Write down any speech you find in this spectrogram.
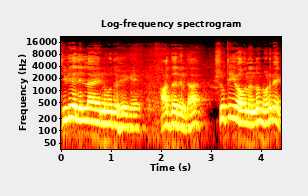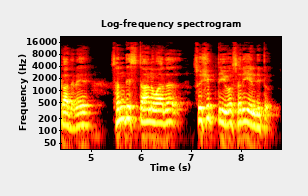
ತಿಳಿಯಲಿಲ್ಲ ಎನ್ನುವುದು ಹೇಗೆ? ಆದ್ದರಿಂದ ಶ್ರುತಿಯು ಅವನನ್ನು ನೋಡಬೇಕಾದರೆ ಸಂಧಿಸ್ಥಾನವಾದ ಸುಷಿಪ್ತಿಯು ಸರಿ ಎಂದಿತು.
